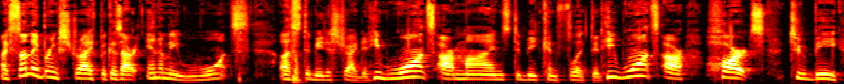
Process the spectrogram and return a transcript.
Like Sunday brings strife because our enemy wants us to be distracted. He wants our minds to be conflicted. He wants our hearts to be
